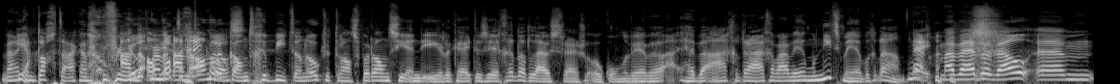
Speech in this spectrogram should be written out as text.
waar ik een dagtaak aan over Aan de, andere, aan de andere kant gebied dan ook de transparantie en de eerlijkheid te zeggen dat luisteraars ook onderwerpen hebben aangedragen waar we helemaal niets mee hebben gedaan. Nee, maar we hebben wel, um, uh,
